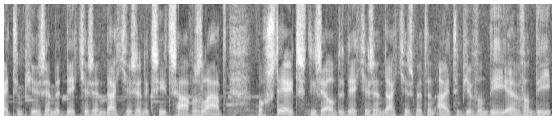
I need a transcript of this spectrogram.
itempjes en met ditjes en datjes. En ik zie het s'avonds laat nog steeds diezelfde ditjes en datjes met een itempje van die en van die.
